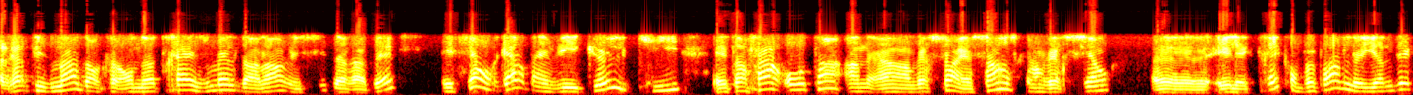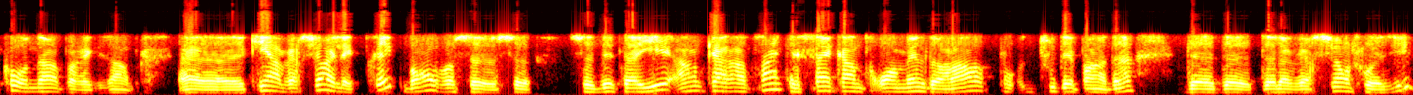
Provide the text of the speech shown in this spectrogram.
rapidement, donc on a 13 000 ici de rabais. Et si on regarde un véhicule qui est offert autant en, en version essence qu'en version euh, électrique. On peut prendre le Hyundai Kona, par exemple, euh, qui en version électrique, bon, va se, se, se détailler entre 45 et 53 000 dollars, tout dépendant de, de, de, la version choisie,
